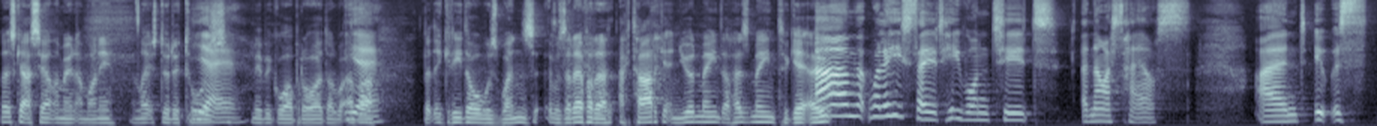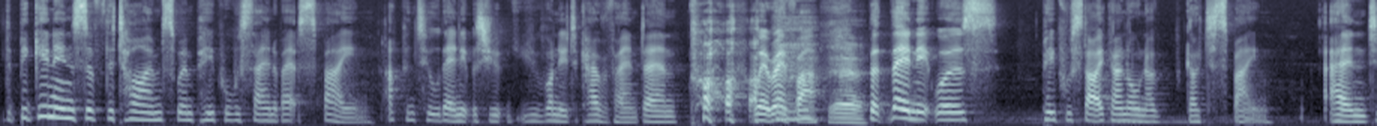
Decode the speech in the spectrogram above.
let's get a certain amount of money and let's do the tours, Yeah. maybe go abroad or whatever. Yeah. But the greed always wins. Was there ever a, a target in your mind or his mind to get out? Um, well, he said he wanted a nice house. And it was the beginnings of the times when people were saying about Spain. Up until then, it was you, you wanted a caravan down wherever. Yeah. But then it was people started going, oh no, go to Spain. And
